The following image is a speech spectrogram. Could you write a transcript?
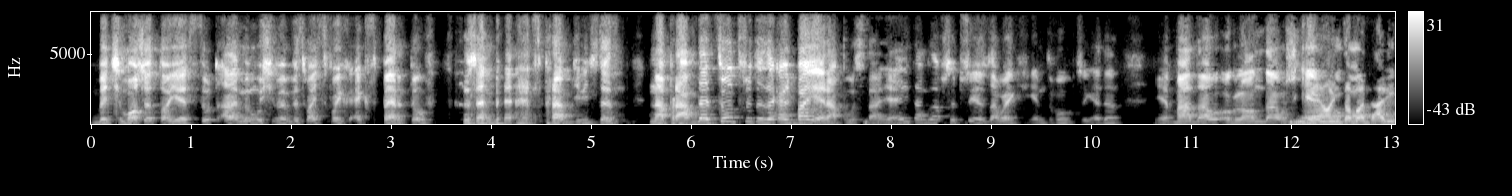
być może to jest cud, ale my musimy wysłać swoich ekspertów, żeby sprawdzić, czy to jest naprawdę cud, czy to jest jakaś bajera pusta, nie? I tam zawsze przyjeżdżał jakiś, nie wiem, dwóch czy jeden, nie? Badał, oglądał, szkieł. Nie, oni to badali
